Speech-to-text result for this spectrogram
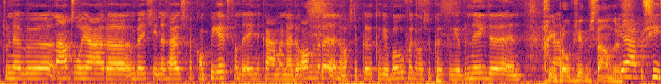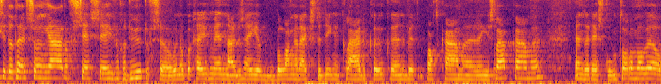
toen hebben we een aantal jaren een beetje in het huis gekampeerd. Van de ene kamer naar de andere. En dan was de keuken weer boven en dan was de keuken weer beneden. En, Geïmproviseerd bestaan dus. Ja, precies. En dat heeft zo'n jaar of zes, zeven geduurd of zo. En op een gegeven moment, nou, dan zijn je belangrijkste dingen klaar. De keuken en de badkamer en je slaapkamer. En de rest komt allemaal wel.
